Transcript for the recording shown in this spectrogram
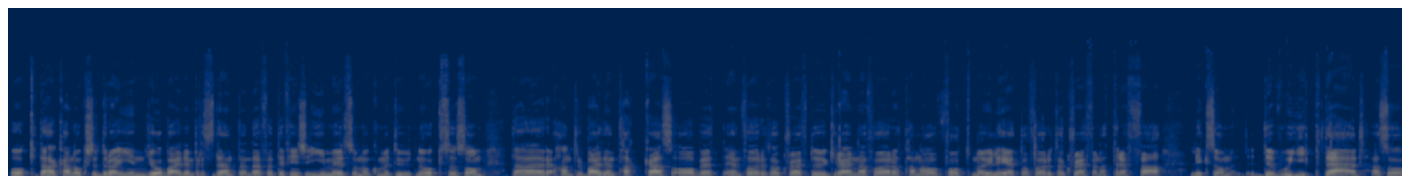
Och det här kan också dra in Joe Biden, presidenten, därför att det finns e-mail som har kommit ut nu också som där Hunter Biden tackas av ett, en företagschef i Ukraina för att han har fått möjlighet av företagschefen att träffa liksom the weep dad, alltså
